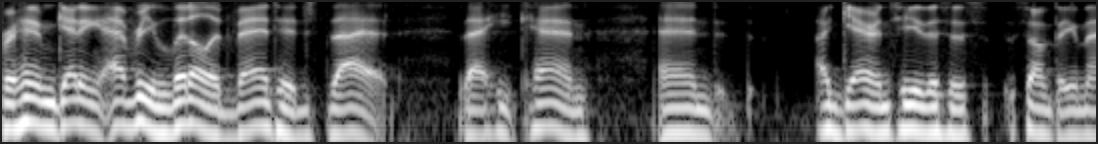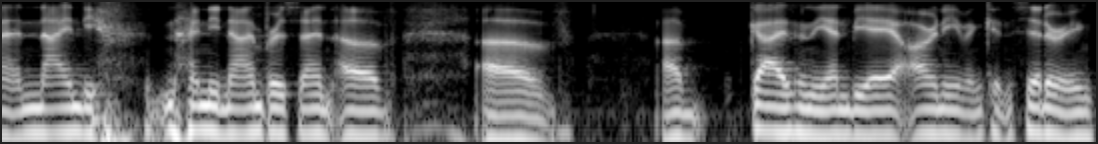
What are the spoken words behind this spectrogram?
for him getting every little advantage that that he can and I guarantee this is something that 90 99% of of uh, guys in the NBA aren't even considering.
